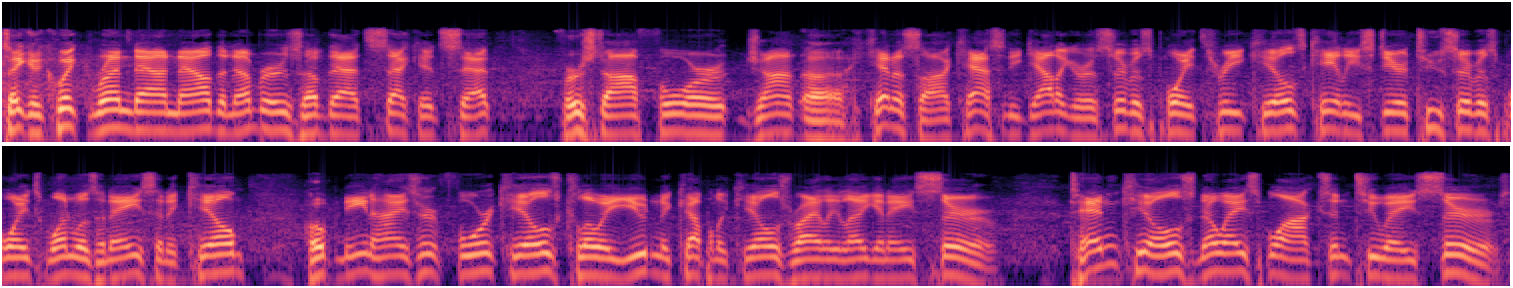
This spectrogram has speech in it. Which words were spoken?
Take a quick rundown now, the numbers of that second set. First off for John uh, Kenesaw, Cassidy Gallagher, a service point, three kills. Kaylee Steer, two service points. One was an ace and a kill. Hope Nienheiser, four kills. Chloe Uden, a couple of kills. Riley Legg, an ace serve. 10 kills, no ace blocks, and two ace serves.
